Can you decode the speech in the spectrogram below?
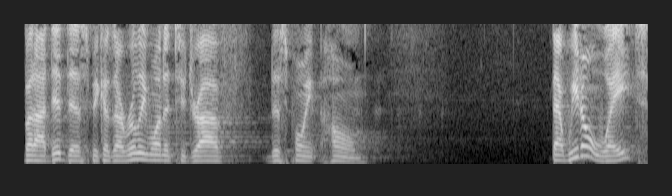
But I did this because I really wanted to drive this point home. That we don't wait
